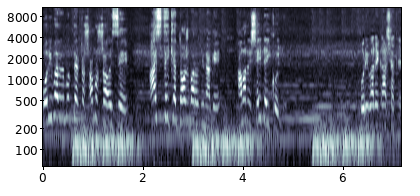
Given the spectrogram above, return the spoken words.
পরিবারের মধ্যে একটা সমস্যা হয়েছে। আজ থেকে দশ বারো দিন আগে আমার সেইটাই কইল। পরিবারে কার সাথে?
